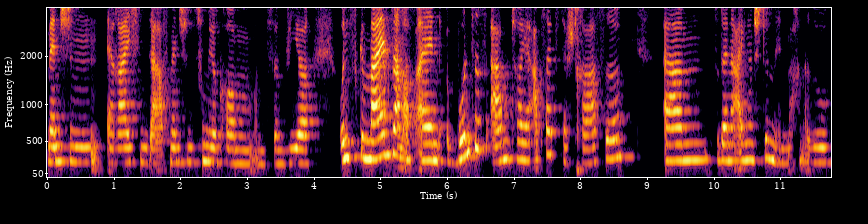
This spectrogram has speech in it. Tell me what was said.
Menschen erreichen darf, Menschen zu mir kommen und äh, wir uns gemeinsam auf ein buntes Abenteuer abseits der Straße ähm, zu deiner eigenen Stimme hin machen. Also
